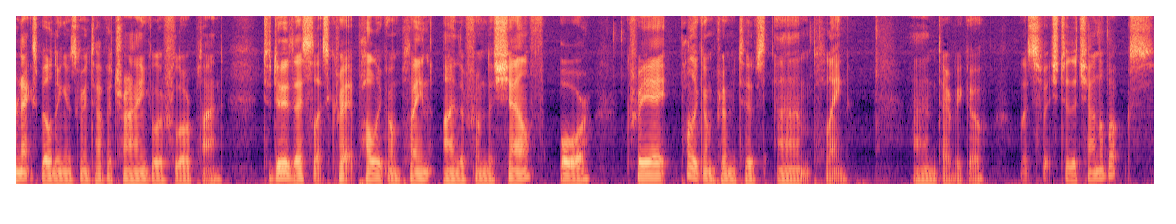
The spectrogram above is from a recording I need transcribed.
next building is going to have a triangular floor plan. To do this, let's create a polygon plane either from the shelf or create polygon primitives and plane. And there we go. Let's switch to the channel box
